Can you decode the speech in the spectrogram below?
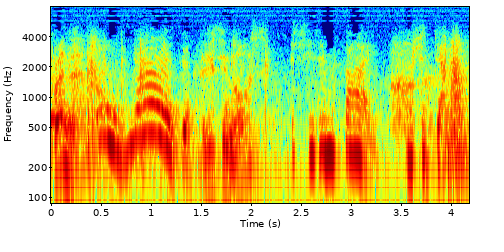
Brenda, Oh, Ned. have you seen Lois? She's inside. You should definitely.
